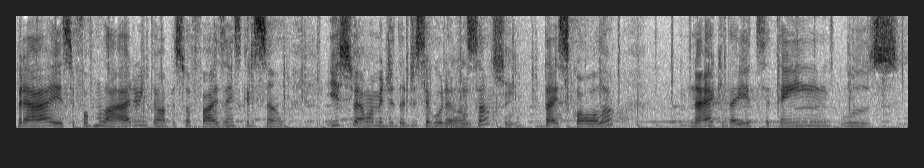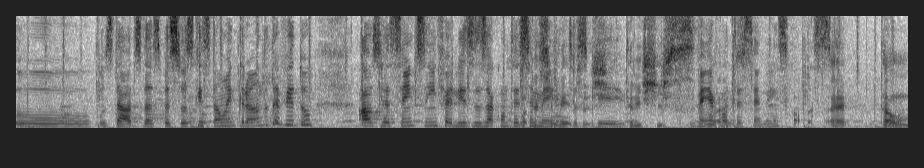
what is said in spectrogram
para esse formulário, então a pessoa faz a inscrição. Isso é uma medida de segurança Uhum, sim. da escola, né? Que daí você tem os, o, os dados das pessoas uhum. que estão entrando devido aos recentes e infelizes acontecimentos, acontecimentos que vem acontecendo em escolas. É, então,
